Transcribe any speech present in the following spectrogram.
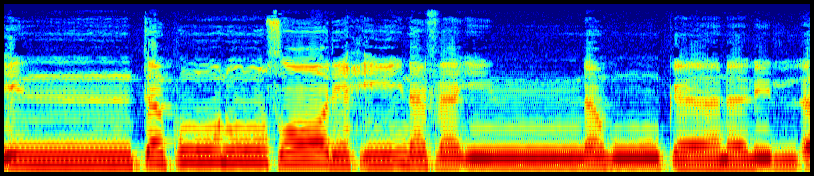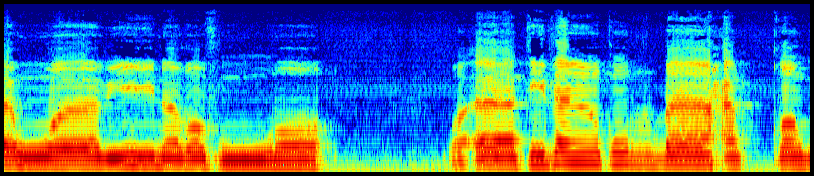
إن تكونوا صالحين فإنه كان للأوابين غفورا. وآت ذا القربى حقه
